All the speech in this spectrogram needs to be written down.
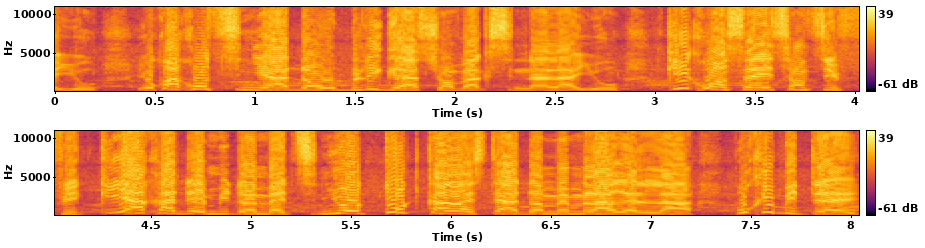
il faut continuer dans l'obligation vaccinale. Qui conseil scientifique, qui académie de médecine, ils tout rester dans la même là. Pour qui bitin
